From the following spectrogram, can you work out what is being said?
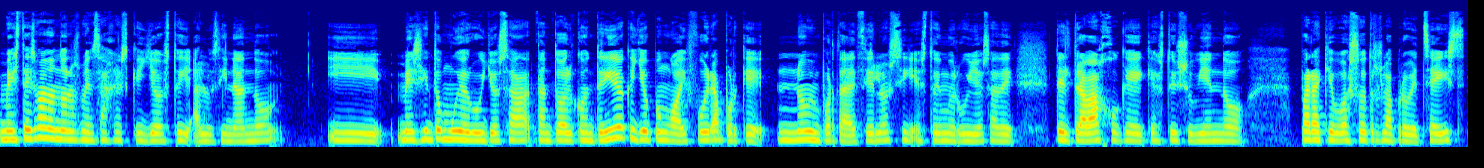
Me estáis mandando unos mensajes que yo estoy alucinando y me siento muy orgullosa tanto del contenido que yo pongo ahí fuera porque no me importa decirlo, sí, estoy muy orgullosa de, del trabajo que, que estoy subiendo para que vosotros lo aprovechéis,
